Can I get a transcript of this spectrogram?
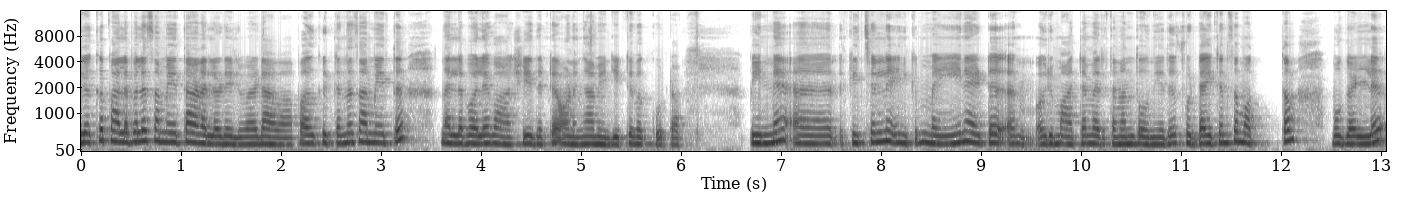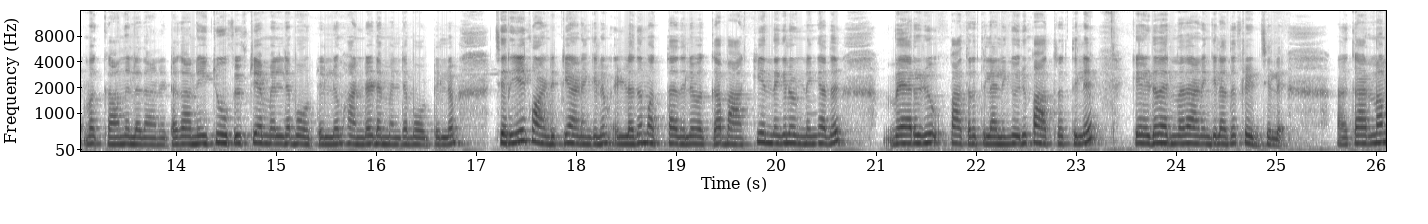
ഇതൊക്കെ പല പല സമയത്താണല്ലോ ഡെലിവേർഡ് ആവുക. അപ്പോൾ അത് കിട്ടുന്ന സമയത്ത് നല്ലപോലെ വാഷ് ചെയ്തിട്ട് ഉണങ്ങാൻ വേണ്ടിയിട്ട് വെക്കും കേട്ടോ പിന്നെ കിച്ചണിൽ എനിക്ക് മെയിനായിട്ട് ഒരു മാറ്റം വരുത്തണം എന്ന് തോന്നിയത് ഫുഡ് ഐറ്റംസ് മൊത്തം മുകളിൽ വെക്കുക എന്നുള്ളതാണ് കേട്ടോ കാരണം ഈ ടു ഫിഫ്റ്റി എം എല്ലിന്റെ ബോട്ടിലും ഹൺഡ്രഡ് എം എല്ലിന്റെ ബോട്ടിലും ചെറിയ ക്വാണ്ടിറ്റി ആണെങ്കിലും ഉള്ളത് മൊത്തം അതിൽ വെക്കുക ബാക്കി എന്തെങ്കിലും ഉണ്ടെങ്കിൽ അത് വേറൊരു പാത്രത്തിൽ അല്ലെങ്കിൽ ഒരു പാത്രത്തിൽ കേട് വരുന്നതാണെങ്കിൽ അത് ഫ്രിഡ്ജിൽ കാരണം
